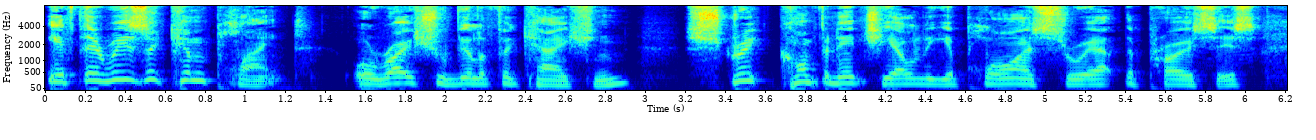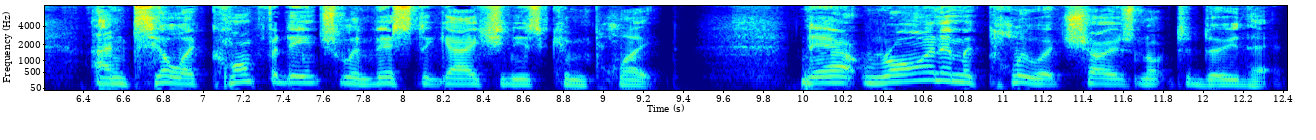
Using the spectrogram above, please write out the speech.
if there is a complaint or racial vilification, strict confidentiality applies throughout the process until a confidential investigation is complete. Now, Ryan and McClure chose not to do that.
